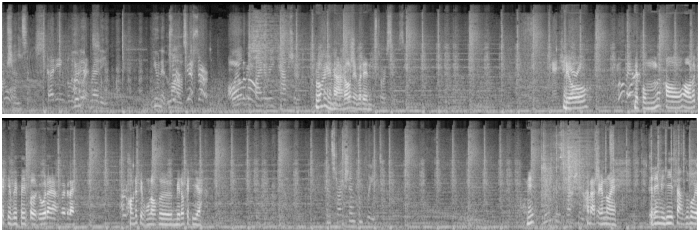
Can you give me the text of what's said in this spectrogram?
options. Studying Unit blueprints. ready. Unit lost. Yes, sir. Oil On the move. refinery captured. เราไม่เห็นหาเขาเนี่ยประเด็น Resources. เดี๋ยว Moving. เดี๋ยวผมเอาเอาล็อกเก็ตเทียไปไปเปิดดูก็ได้อะไม่เป็นไร ความได้เปรียบของเราคือมีล็อกเก็ตเทีย Construction complete. นี่ New construction ขนาดกันหน่อย options. จะได้มีที่สร้างซูเปอร์เว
